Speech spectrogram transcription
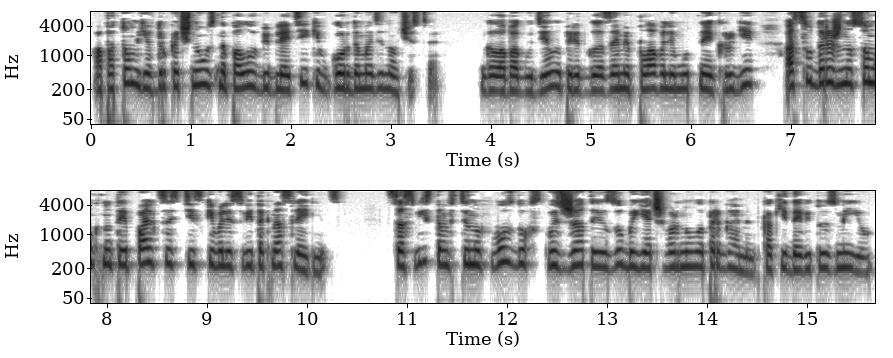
А потом я вдруг очнулась на полу в библиотеке в гордом одиночестве. Голова гудела, перед глазами плавали мутные круги, а судорожно сомкнутые пальцы стискивали свиток наследниц. Со свистом втянув воздух, сквозь сжатые зубы я отшвырнула пергамент, как ядовитую змею.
